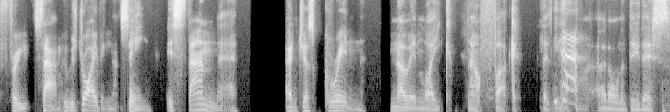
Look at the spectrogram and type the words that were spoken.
through Sam, who was driving that scene, is stand there and just grin, knowing like, oh fuck, there's Yeah. nothing. I don't want to do this.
